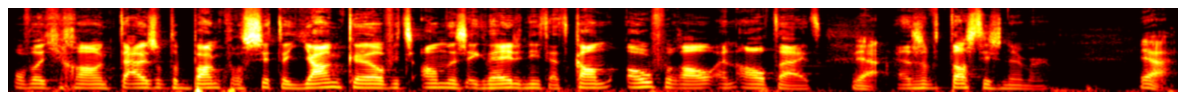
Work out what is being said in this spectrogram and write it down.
Of dat je gewoon thuis op de bank wil zitten janken of iets anders. Ik weet het niet. Het kan overal en altijd. ja, En dat is een fantastisch nummer. ja.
